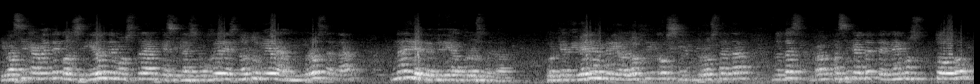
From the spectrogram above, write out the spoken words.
Y básicamente consiguieron demostrar que si las mujeres no tuvieran próstata, nadie tendría próstata. Porque a nivel embriológico, sin próstata, básicamente tenemos todo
